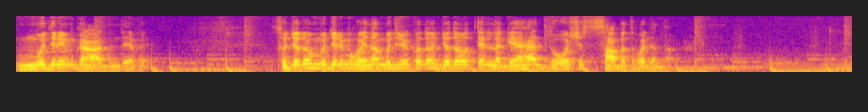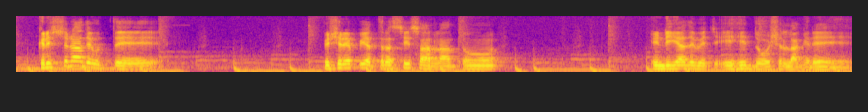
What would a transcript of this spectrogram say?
ਮੁਜਰਮ ਕਰਾਰ ਦਿੰਦੇ ਹੋਏ। ਸੋ ਜਦੋਂ ਮੁਜਰਮ ਹੋ ਜਾਂਦਾ ਮੁਜਰਮ ਕਦੋਂ? ਜਦੋਂ ਉੱਤੇ ਲੱਗਿਆ ਹੈ ਦੋਸ਼ ਸਾਬਤ ਹੋ ਜਾਂਦਾ। ਕ੍ਰਿਸਚਨਾਂ ਦੇ ਉੱਤੇ ਪਿਛਲੇ 75 80 ਸਾਲਾਂ ਤੋਂ ਇੰਡੀਆ ਦੇ ਵਿੱਚ ਇਹ ਦੋਸ਼ ਲੱਗ ਰਹੇ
